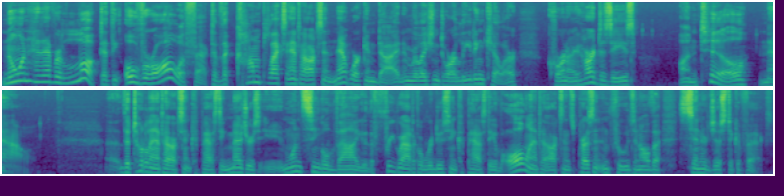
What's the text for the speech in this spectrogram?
No one had ever looked at the overall effect of the complex antioxidant network in diet in relation to our leading killer, coronary heart disease, until now. Uh, the total antioxidant capacity measures in one single value the free radical reducing capacity of all antioxidants present in foods and all the synergistic effects.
